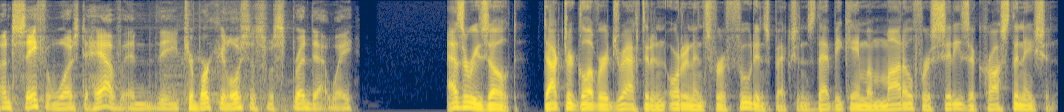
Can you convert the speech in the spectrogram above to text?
unsafe it was to have, and the tuberculosis was spread that way. As a result, Dr. Glover drafted an ordinance for food inspections that became a motto for cities across the nation.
